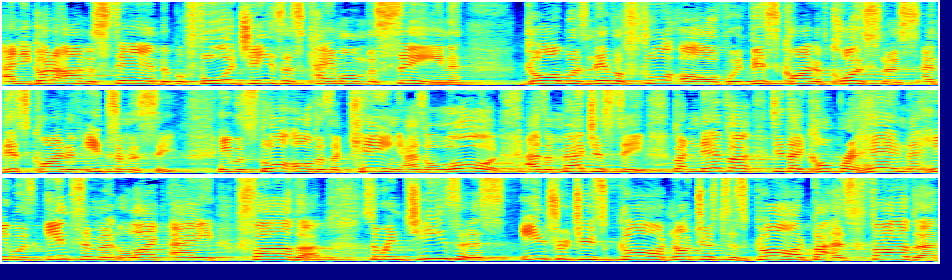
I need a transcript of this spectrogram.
And you got to understand that before Jesus came on the scene, God was never thought of with this kind of closeness and this kind of intimacy. He was thought of as a king, as a lord, as a majesty, but never did they comprehend that he was intimate like a father. So when Jesus introduced God not just as God, but as father,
